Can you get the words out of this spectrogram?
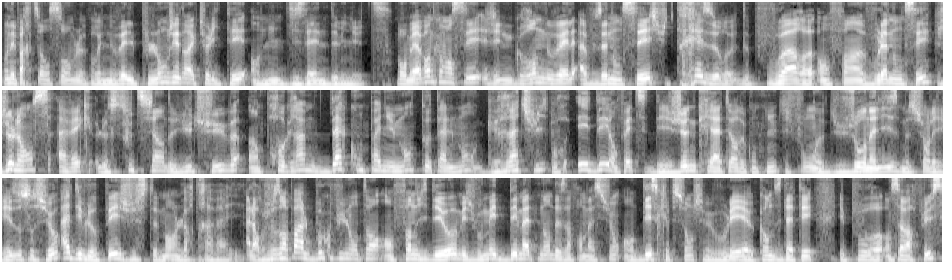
on est parti ensemble pour une nouvelle plongée dans l'actualité en une dizaine de minutes. Bon mais avant de commencer, j'ai une grande nouvelle à vous annoncer, je suis très heureux de pouvoir enfin vous l'annoncer. Je lance avec le soutien de YouTube un programme d'accompagnement accompagnement totalement gratuit pour aider en fait des jeunes créateurs de contenu qui font euh, du journalisme sur les réseaux sociaux à développer justement leur travail. Alors je vous en parle beaucoup plus longtemps en fin de vidéo, mais je vous mets dès maintenant des informations en description si vous voulez euh, candidater et pour euh, en savoir plus,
